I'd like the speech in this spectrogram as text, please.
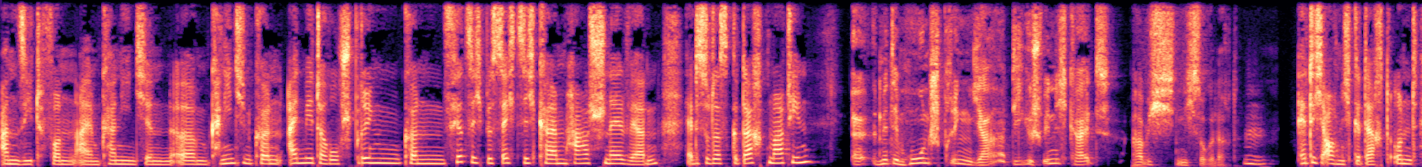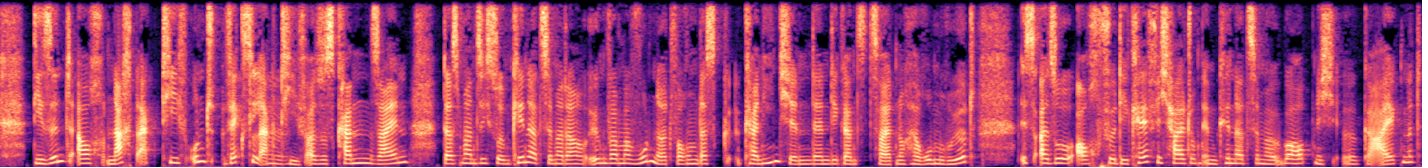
ansieht von einem Kaninchen. Ähm, Kaninchen können ein Meter hoch springen, können 40 bis 60 kmh schnell werden. Hättest du das gedacht, Martin? Äh, mit dem hohen Springen ja, die Geschwindigkeit habe ich nicht so gedacht. Mhm. Hätte ich auch nicht gedacht. Und die sind auch nachtaktiv und wechselaktiv. Mhm. Also es kann sein, dass man sich so im Kinderzimmer da irgendwann mal wundert, warum das Kaninchen denn die ganze Zeit noch herumrührt. Ist also auch für die Käfighaltung im Kinderzimmer überhaupt nicht äh, geeignet.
